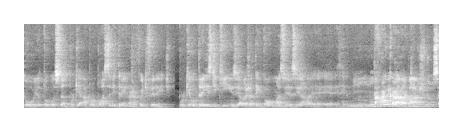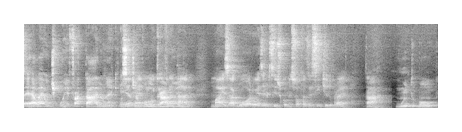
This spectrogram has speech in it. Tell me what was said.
Tô, eu tô gostando, porque a proposta de treino já foi diferente. Porque o 3 de 15, ela já tentou algumas vezes e ela é, é, não, não tá foi na cara que não deu certo. Ela é o tipo refratário, né, que você ela tinha é colocado. Muito refratário. Mas agora o exercício começou a fazer sentido para ela. Tá. Muito bom.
